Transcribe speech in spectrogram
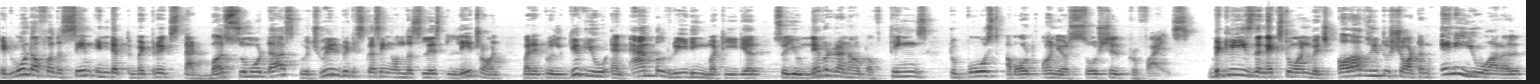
It won't offer the same in-depth metrics that BuzzSumo does, which we'll be discussing on this list later on, but it will give you an ample reading material so you never run out of things to post about on your social profiles. Bitly is the next one which allows you to shorten any URL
